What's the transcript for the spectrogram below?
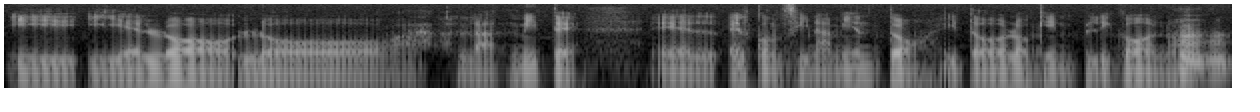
y, él lo, lo, admite, el, confinamiento y todo lo que implicó, ¿no?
